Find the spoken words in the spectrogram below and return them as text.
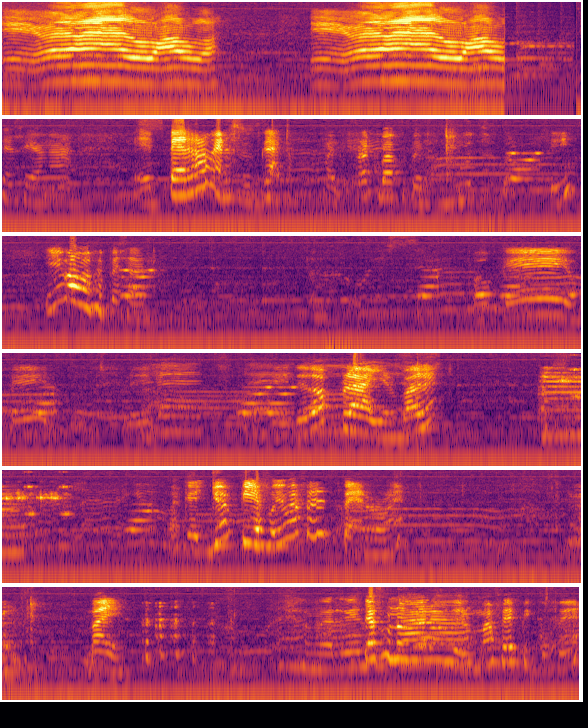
Eh, habla. Eh, habla. Se llama eh, perro versus gato. Vale, Frank va a ¿sí? Y vamos a empezar. Ok, ok. Ok, De dos players, ¿vale? Ok, yo empiezo, yo voy a hacer el perro, ¿eh? En este es uno de los más épicos, ¿eh?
